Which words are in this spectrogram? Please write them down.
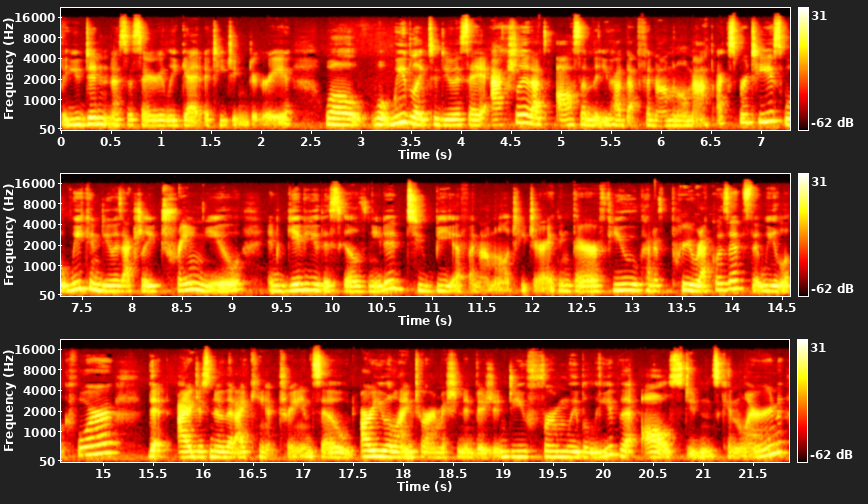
but you didn't necessarily get a teaching degree. Well, what we'd like to do is say, actually, that's awesome that you have that phenomenal math expertise. What we can do is actually train you and give you the skills needed to be a phenomenal teacher. I think there are a few kind of prerequisites that we look for that I just know that I can't train. So, are you aligned to our mission and vision? Do you firmly believe that all students can learn?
